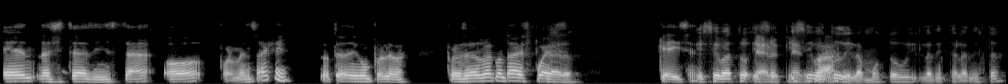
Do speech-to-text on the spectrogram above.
en las historias de Insta o por mensaje. No tengo ningún problema. Pero se las voy a contar después. claro. ¿Qué dicen? Ese vato, Claro, ese, claro. ese vato Va. de la moto, güey, la neta, la neta,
